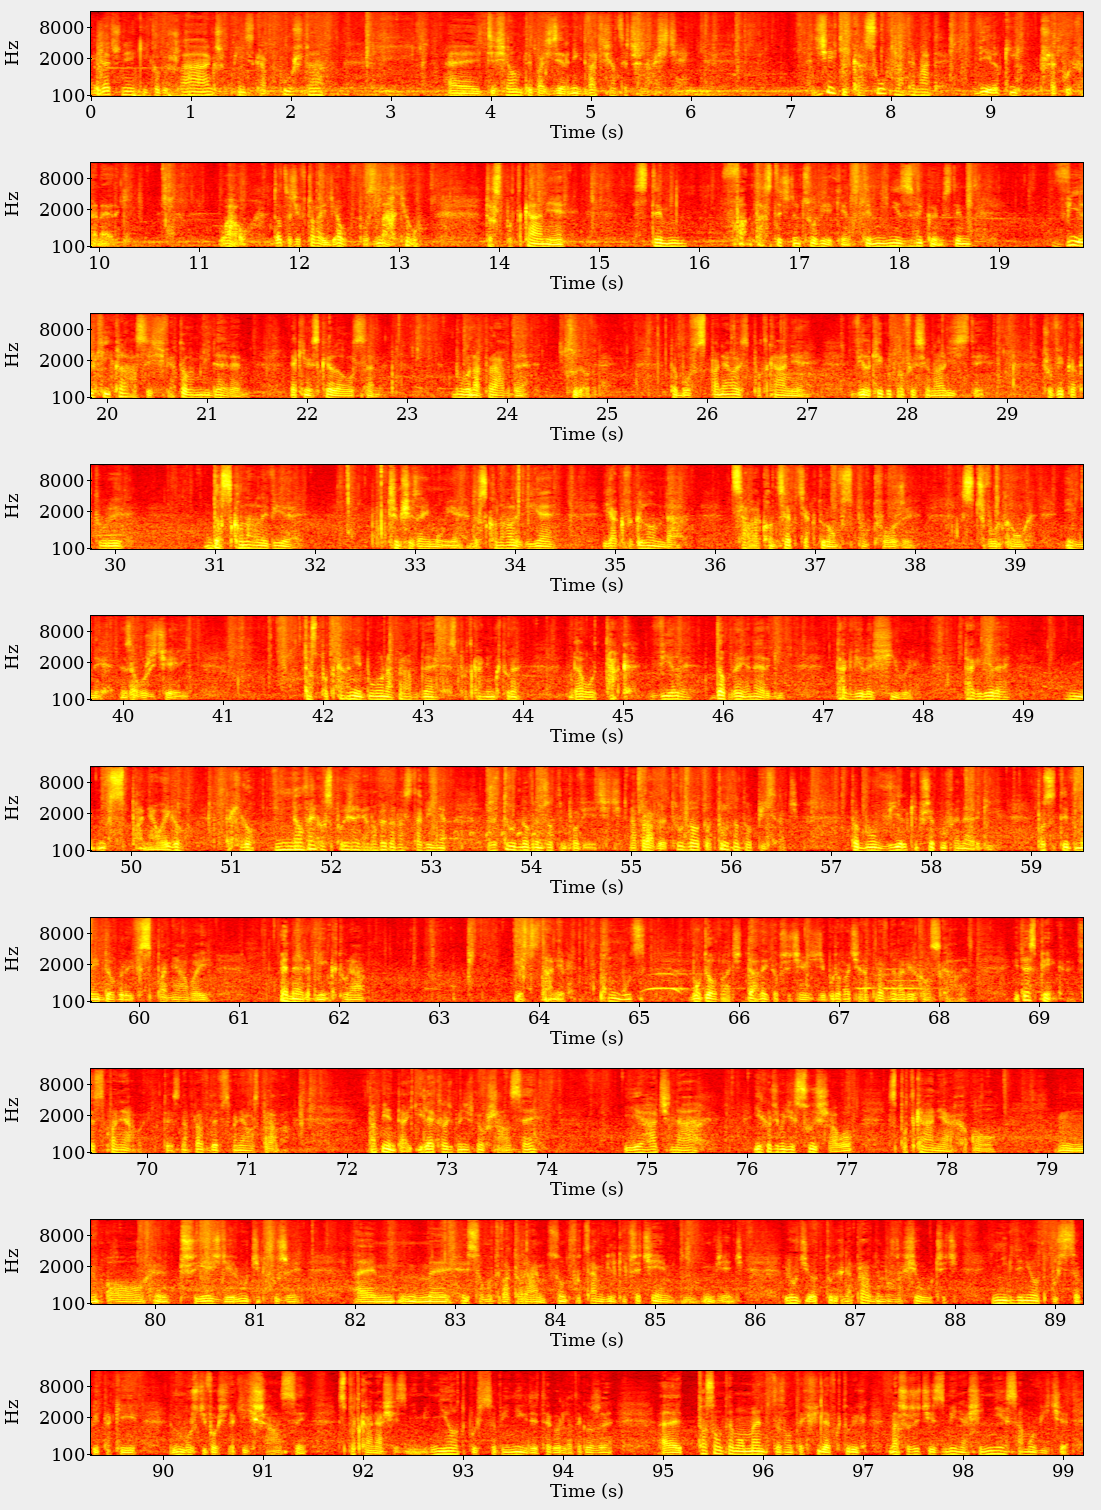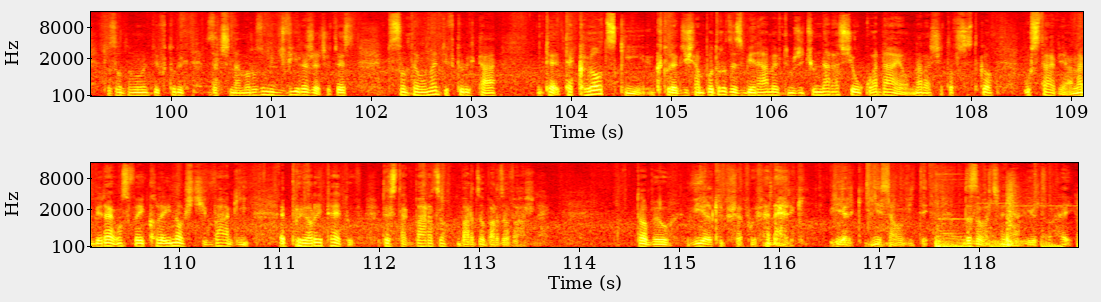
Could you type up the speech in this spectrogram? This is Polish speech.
serdecznie. Kikowy Szlak, Żupińska Puszcza. E, 10 październik 2013. Dzisiaj kilka słów na temat wielki przepływ energii. Wow, to co się wczoraj działo w Poznaniu, to spotkanie z tym fantastycznym człowiekiem, z tym niezwykłym, z tym wielkiej klasy, światowym liderem, jakim jest Kelle Olsen, było naprawdę cudowne. To było wspaniałe spotkanie wielkiego profesjonalisty, człowieka, który doskonale wie, czym się zajmuje, doskonale wie, jak wygląda cała koncepcja, którą współtworzy z czwórką innych założycieli. To spotkanie było naprawdę spotkaniem, które dało tak wiele dobrej energii, tak wiele siły, tak wiele wspaniałego, takiego nowego spojrzenia, nowego nastawienia, że trudno wręcz o tym powiedzieć. Naprawdę, trudno to, trudno to opisać. To był wielki przepływ energii, pozytywnej, dobrej, wspaniałej energii, która jest w stanie pomóc budować dalej to przedsięwzięcie, budować je naprawdę na wielką skalę. I to jest piękne, to jest wspaniałe, to jest naprawdę wspaniała sprawa. Pamiętaj, ilekroć będziesz miał szansę jechać na, ilekroć będziesz słyszał o spotkaniach, o, o przyjeździe ludzi, którzy mm, są motywatorami, są twórcami wielkich przedsięwzięć, ludzi, od których naprawdę można się uczyć. Nigdy nie odpuść sobie takiej możliwości, takiej szansy spotkania się z nimi. Nie odpuść sobie nigdy tego, dlatego że e, to są te momenty, to są te chwile, w których nasze życie zmienia się niesamowicie. To są te momenty, w których zaczynamy rozumieć wiele rzeczy. To, jest, to są te momenty, w których ta, te, te klocki, które gdzieś tam po drodze zbieramy w tym życiu, naraz się układają, naraz się to wszystko ustawia, nabierają swojej kolejności, wagi, e, priorytetów. To jest tak bardzo, bardzo, bardzo ważne. To był wielki przepływ energii. Wielki, niesamowity. Do zobaczenia jutro. Hej.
